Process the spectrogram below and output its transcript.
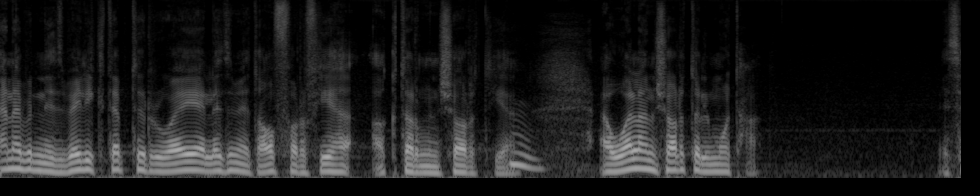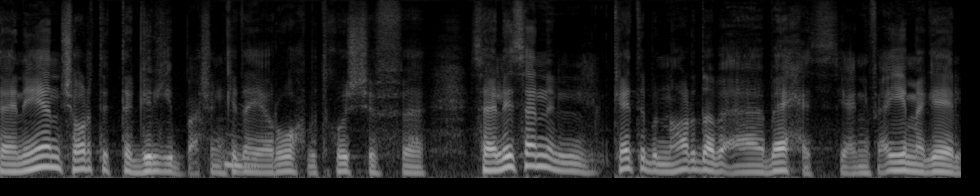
أنا بالنسبة لي كتابة الرواية لازم يتوفر فيها أكتر من شرط يعني مم. اولا شرط المتعة ثانيا شرط التجريب عشان كده. هي روح بتخش في ثالثا الكاتب النهارده بقى باحث يعني في أي مجال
